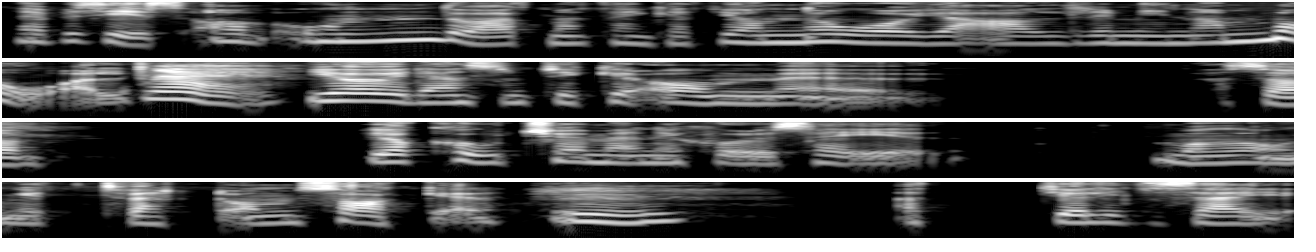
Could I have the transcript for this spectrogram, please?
Nej, precis, av ondo, att man tänker att jag når ju aldrig mina mål. Nej. Jag är ju den som tycker om, eh, alltså, jag coachar människor och säger många gånger tvärtom saker. Mm. Att jag lite så här,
